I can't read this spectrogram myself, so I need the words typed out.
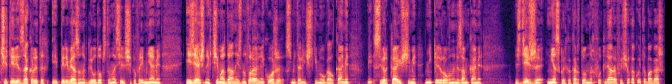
четыре закрытых и перевязанных для удобства носильщиков ремнями изящных чемодана из натуральной кожи с металлическими уголками и сверкающими никелированными замками. Здесь же несколько картонных футляров, еще какой-то багаж.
